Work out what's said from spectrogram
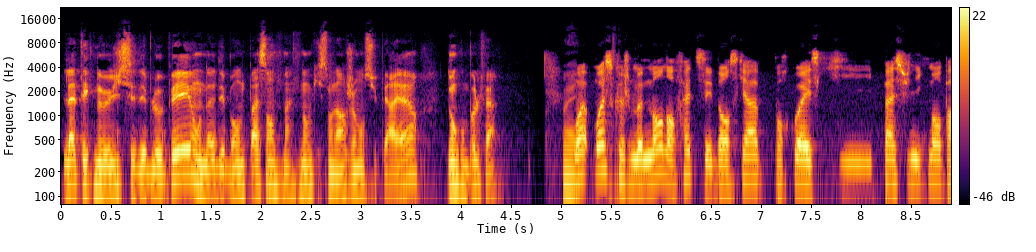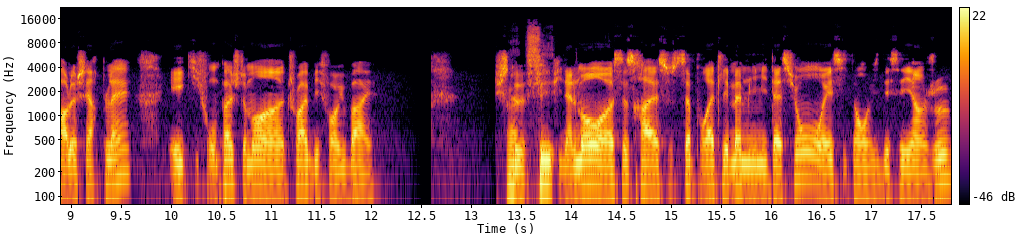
la technologie s'est développée. On a des bandes passantes maintenant qui sont largement supérieures, donc on peut le faire. Moi, moi, ce que je me demande en fait, c'est dans ce cas, pourquoi est-ce qu'ils passent uniquement par le SharePlay et qu'ils font pas justement un try before you buy? Puisque finalement, euh, ce sera, ça pourrait être les mêmes limitations et si tu as envie d'essayer un jeu,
